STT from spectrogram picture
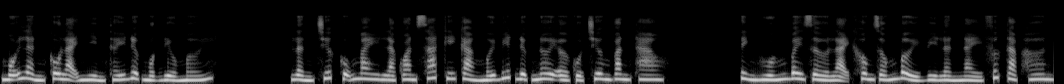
mỗi lần cô lại nhìn thấy được một điều mới. Lần trước cũng may là quan sát kỹ càng mới biết được nơi ở của Trương Văn Thao. Tình huống bây giờ lại không giống bởi vì lần này phức tạp hơn.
